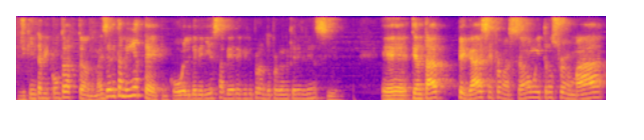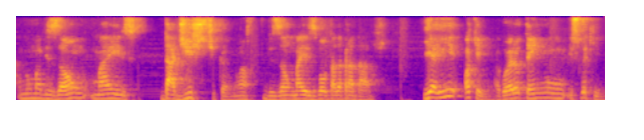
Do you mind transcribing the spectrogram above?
de quem está me contratando, mas ele também é técnico, ou ele deveria saber daquele, do problema que ele vivencia é, tentar pegar essa informação e transformar numa visão mais dadística, uma visão mais voltada para dados. E aí, ok, agora eu tenho isso daqui.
